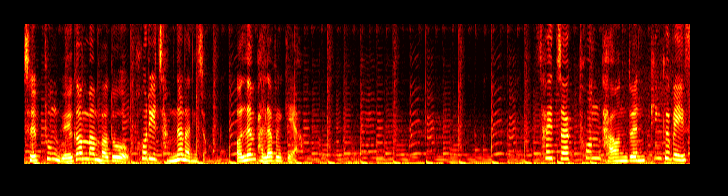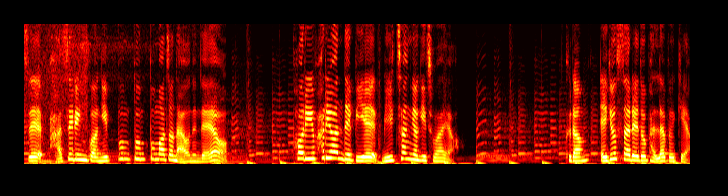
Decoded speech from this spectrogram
제품 외관만 봐도 펄이 장난 아니죠? 얼른 발라볼게요. 살짝 톤 다운된 핑크 베이스에 바세린 광이 뿜뿜 뿜어져 나오는데요. 펄이 화려한 데 비해 밀착력이 좋아요. 그럼 애교살에도 발라볼게요.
